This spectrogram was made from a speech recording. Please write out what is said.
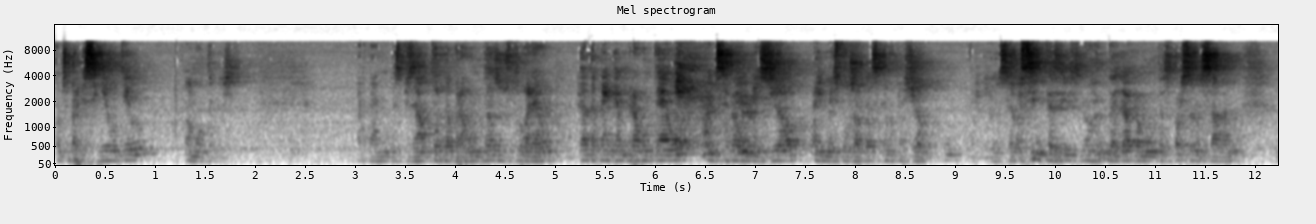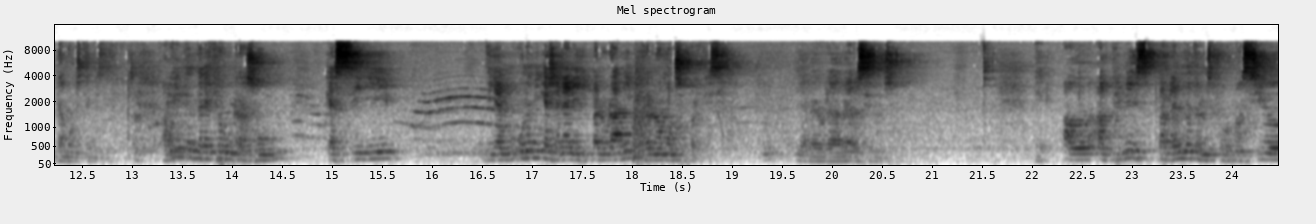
doncs perquè sigui útil a molta gent. Per tant, després en el torn de preguntes us trobareu que depèn que em pregunteu en sabeu més jo i més vosaltres que no pas jo, perquè la síntesi no? d'allò que moltes persones saben de molts diferents. Avui intentaré fer un resum que sigui diguem, una mica genèric, panoràmic, però no molt superficial. I a veure, a veure si no el, el primer és, parlem de transformació,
